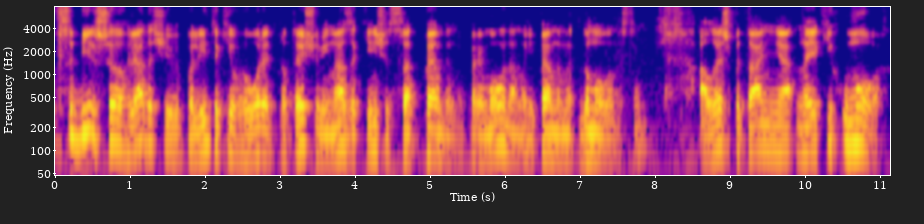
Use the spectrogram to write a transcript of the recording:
Все більше глядачів і політиків говорять про те, що війна закінчиться певними перемовинами і певними домовленостями. Але ж питання на яких умовах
